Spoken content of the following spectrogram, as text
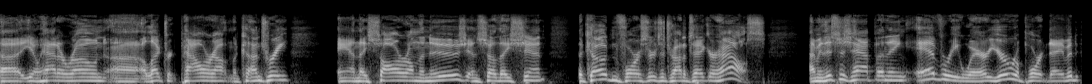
uh, you know, had her own uh, electric power out in the country. And they saw her on the news, and so they sent the code enforcers to try to take her house. I mean, this is happening everywhere. Your report, David,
